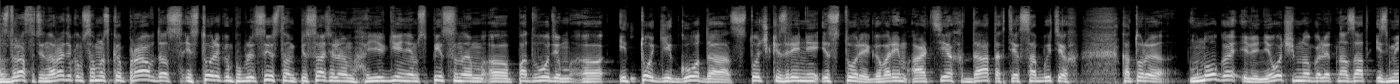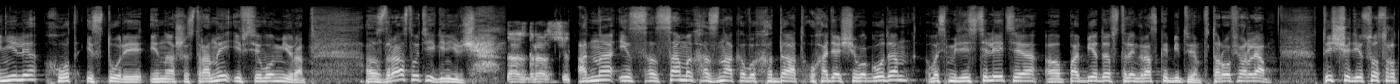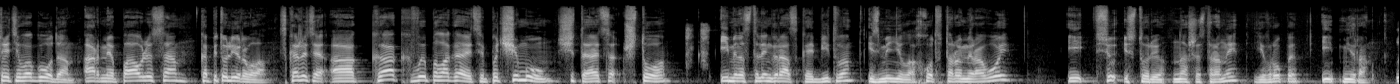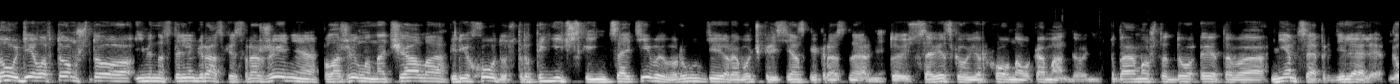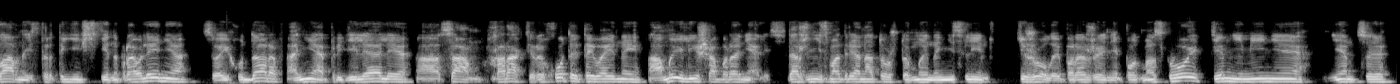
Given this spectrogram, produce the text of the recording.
Здравствуйте. На радио «Комсомольская правда» с историком, публицистом, писателем Евгением Спицыным э, подводим э, итоги года с точки зрения истории. Говорим о тех датах, тех событиях, которые много или не очень много лет назад изменили ход истории и нашей страны, и всего мира. Здравствуйте, Евгений Юрьевич. Да, здравствуйте. Одна из самых знаковых дат уходящего года – 80-летие э, победы в Сталинградской битве. 2 февраля 1943 года армия Паулюса капитулировала. Скажите, а как вы полагаете, почему считается, что именно Сталинградская битва изменила ход Второй мировой и всю историю нашей страны, Европы и мира? Ну, дело в том, что именно Сталинградское сражение положило начало переходу стратегической инициативы в руки рабоче-крестьянской Красной Армии, то есть советского верховного командования. Потому что до этого немцы определяли главные стратегические направления своих ударов, они определяли а, сам характер и ход этой войны, а мы лишь оборонялись. Даже несмотря на то, что мы нанесли им тяжелое поражение под Москвой, тем не менее немцы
